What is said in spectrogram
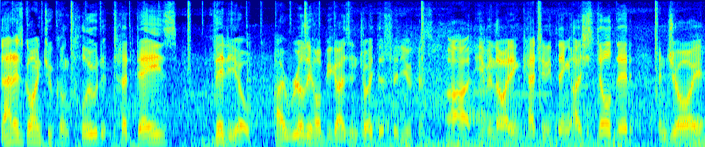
that is going to conclude today's video. I really hope you guys enjoyed this video because uh, even though I didn't catch anything I still did enjoy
